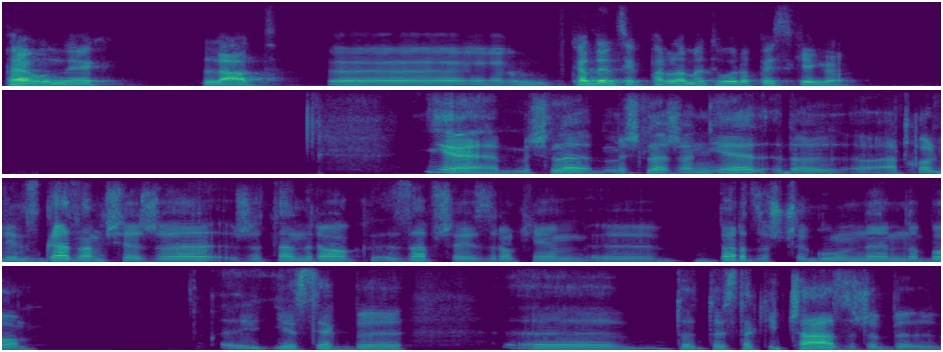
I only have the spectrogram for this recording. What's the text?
pełnych lat w kadencjach Parlamentu Europejskiego? Nie, myślę, myślę, że nie, aczkolwiek zgadzam się, że, że ten rok zawsze jest rokiem y, bardzo szczególnym, no bo jest jakby y, to, to, jest taki czas, żeby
